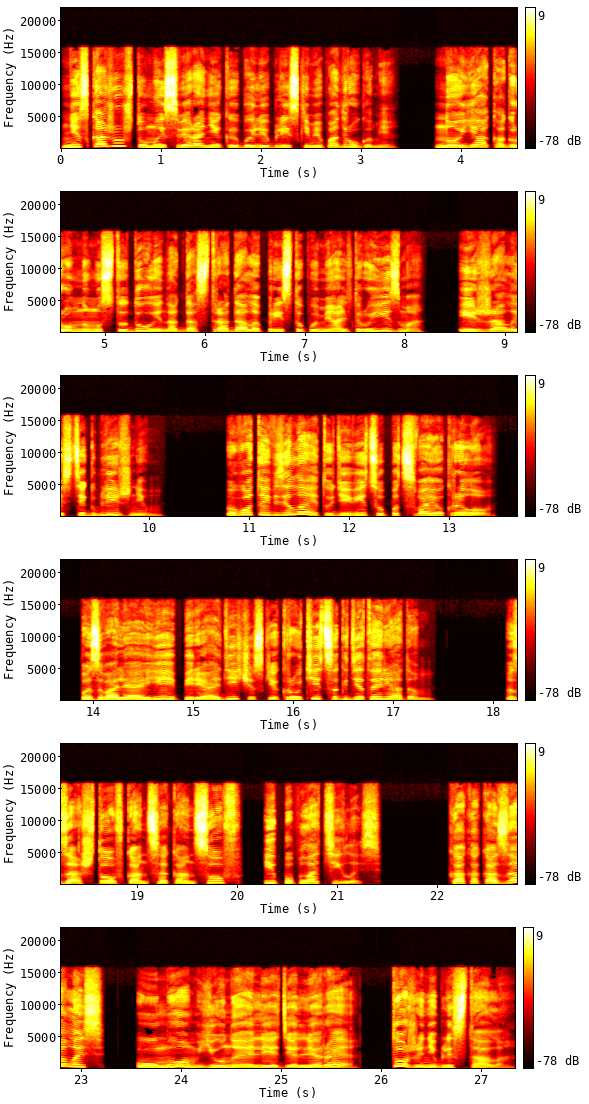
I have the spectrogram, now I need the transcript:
Не скажу, что мы с Вероникой были близкими подругами, но я, к огромному стыду, иногда страдала приступами альтруизма и жалости к ближним. Вот и взяла эту девицу под свое крыло, позволяя ей периодически крутиться где-то рядом, за что в конце концов и поплатилась. Как оказалось, умом юная леди Лере тоже не блистала.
